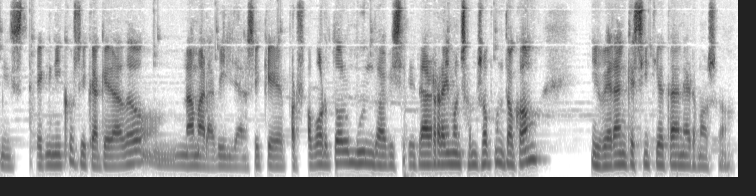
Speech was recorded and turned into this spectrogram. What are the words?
mis técnicos y que ha quedado una maravilla. Así que por favor todo el mundo a visitar raimonsamso.com y verán qué sitio tan hermoso.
